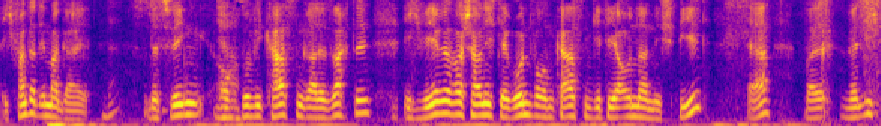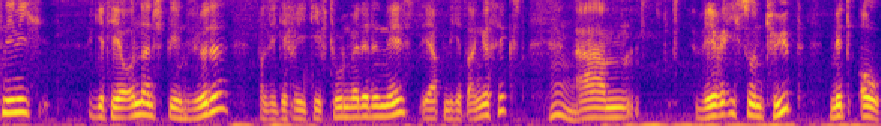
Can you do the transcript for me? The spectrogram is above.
Ich fand das immer geil. Deswegen, auch so wie Carsten gerade sagte, ich wäre wahrscheinlich der Grund, warum Carsten GTA Online nicht spielt. Ja, weil wenn ich nämlich GTA Online spielen würde, was ich definitiv tun werde demnächst, ihr habt mich jetzt angefixt, ähm, wäre ich so ein Typ mit, oh,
